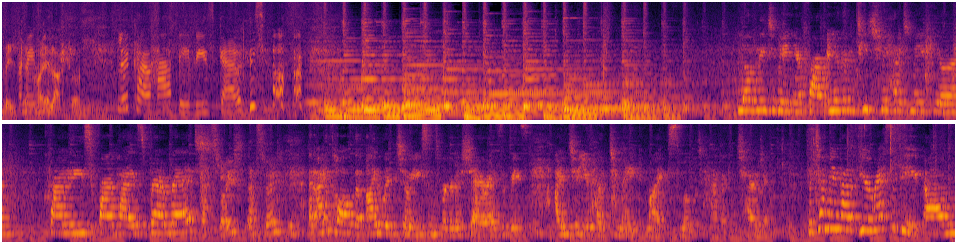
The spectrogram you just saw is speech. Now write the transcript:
milk I mean, and high look, lactose. Look how happy these cows are. Lovely to be in your farm, and you're going to teach me how to make your Crowley's farmhouse brown bread. That's right, that's right. And I thought that I would show you, since we're going to share recipes, I'd show you how to make my smoked haddock chowder. So tell me about your recipe. Um,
